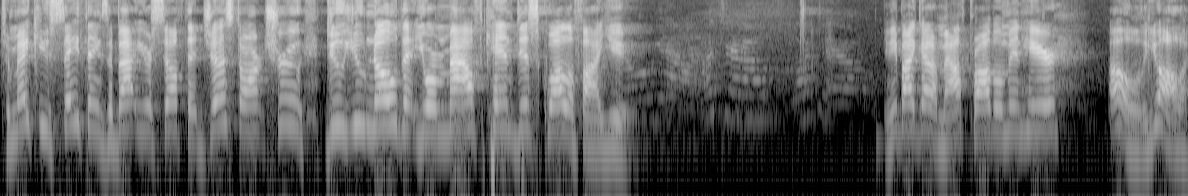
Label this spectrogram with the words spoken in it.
to make you say things about yourself that just aren't true, do you know that your mouth can disqualify you? Anybody got a mouth problem in here? Oh, y'all,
